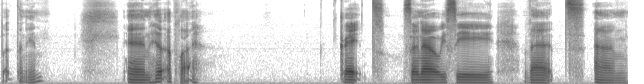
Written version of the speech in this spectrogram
but the name, and hit apply. Great. So now we see that um,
